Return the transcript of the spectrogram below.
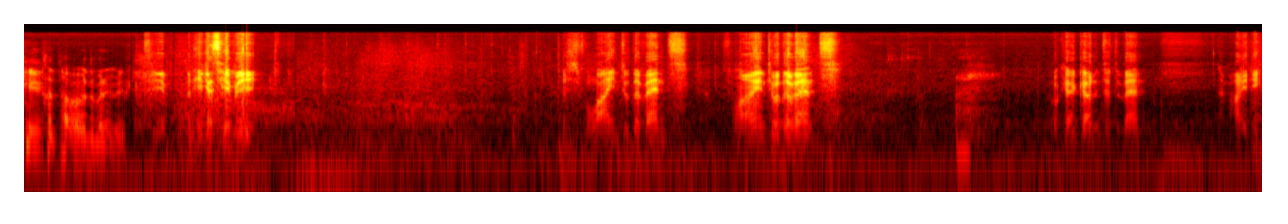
He's on top of the trees. see him. And he can see me! Just flying to the vents! Flying to the vents! Okay, I got into the vent. I'm hiding.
